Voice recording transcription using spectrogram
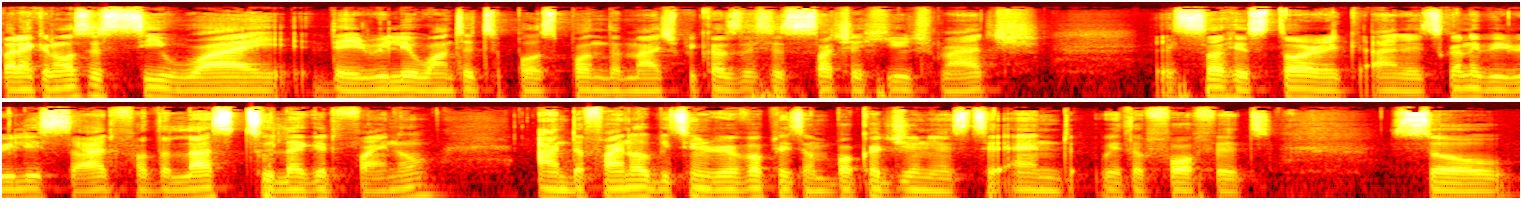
but I can also see why they really wanted to postpone the match because this is such a huge match. It's so historic and it's going to be really sad for the last two legged final and the final between River Plate and Boca Juniors to end with a forfeit. So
